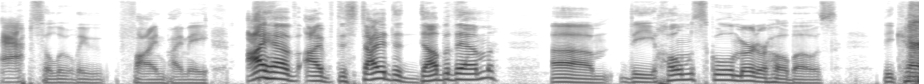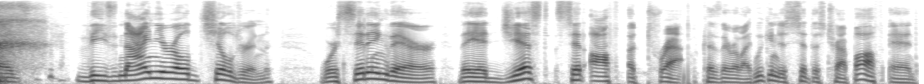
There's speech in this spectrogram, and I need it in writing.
absolutely fine by me. I have I've decided to dub them um, the homeschool murder hobos because these nine-year-old children were sitting there. They had just set off a trap because they were like, "We can just set this trap off and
